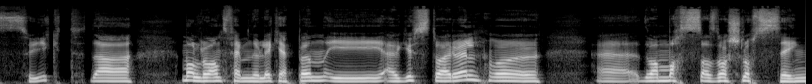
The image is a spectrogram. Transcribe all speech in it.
sykt. Da Molde vant 5-0 i cupen i august, var det vel. Og, eh, det var masse altså det var slåssing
